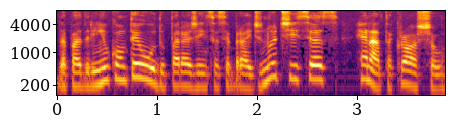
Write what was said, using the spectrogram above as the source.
Da Padrinho Conteúdo para a Agência Sebrae de Notícias, Renata Kroschel.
